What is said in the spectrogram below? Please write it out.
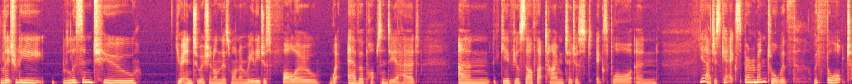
Literally listen to your intuition on this one and really just follow whatever pops into your head and give yourself that time to just explore and yeah, just get experimental with with thought.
